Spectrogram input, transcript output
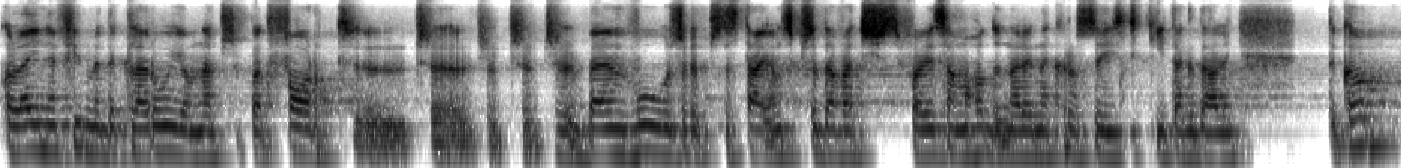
kolejne firmy deklarują, na przykład Ford y, czy, czy, czy, czy BMW, że przestają sprzedawać swoje samochody na rynek rosyjski i tak dalej. Tylko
